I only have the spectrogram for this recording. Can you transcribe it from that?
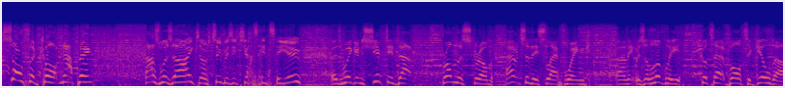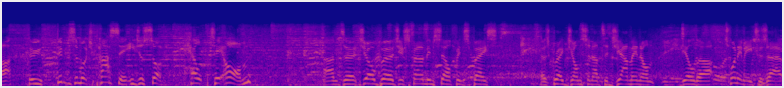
Salford caught napping. As was I, because I was too busy chatting to you, as Wigan shifted that from the scrum out to this left wing, and it was a lovely cut-out ball to Gildart, who didn't so much pass it, he just sort of helped it on. And uh, Joe Burgess found himself in space as Greg Johnson had to jam in on Gildart 20 metres out.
